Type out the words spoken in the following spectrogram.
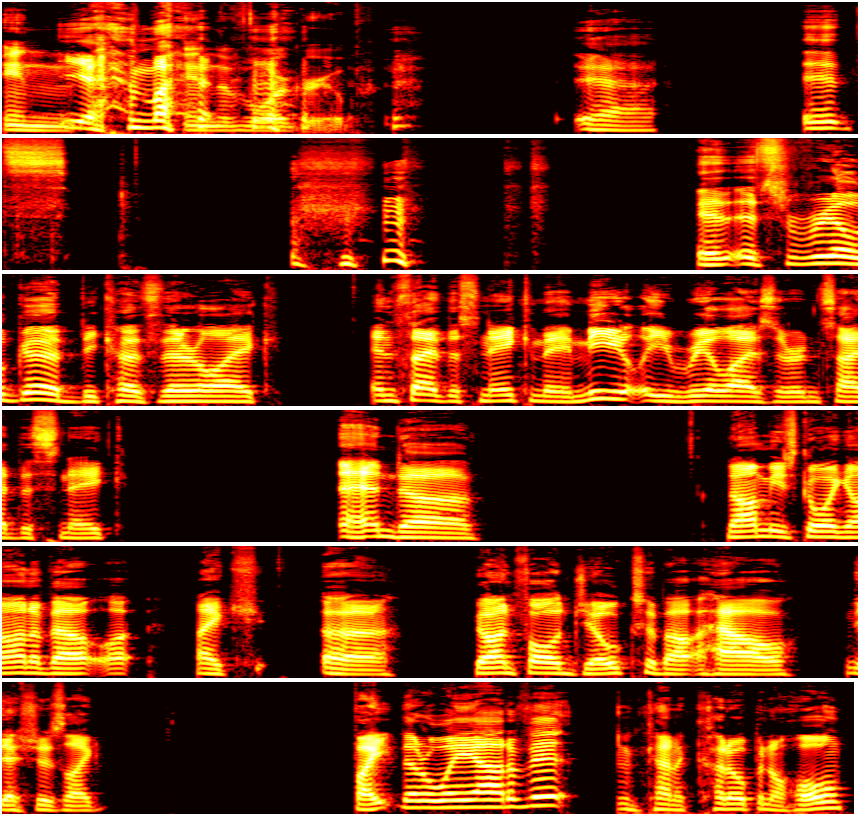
in yeah, my, in the Vor group. Yeah, it's it, it's real good because they're like inside the snake and they immediately realize they're inside the snake, and uh Nami's going on about uh, like uh Gan Fall jokes about how they should just like fight their way out of it and kind of cut open a hole.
